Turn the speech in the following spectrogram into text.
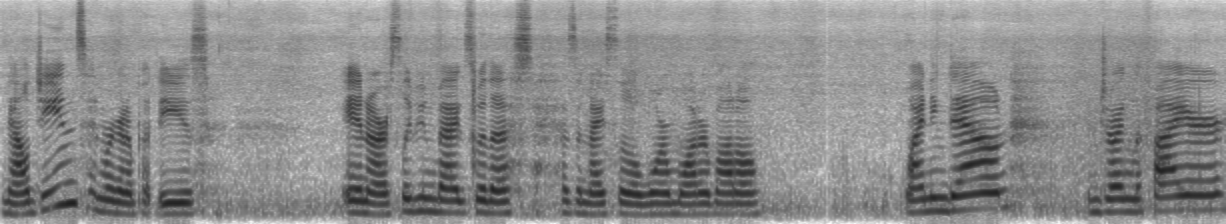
Nalgene's, and we're gonna put these in our sleeping bags with us as a nice little warm water bottle. Winding down, enjoying the fire.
